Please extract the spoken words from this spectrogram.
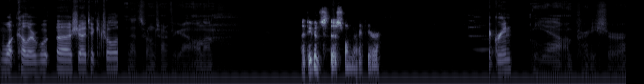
what color uh, should I take control of? That's what I'm trying to figure out. Hold on. I think it's this one right here. Green. Yeah, I'm pretty sure.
